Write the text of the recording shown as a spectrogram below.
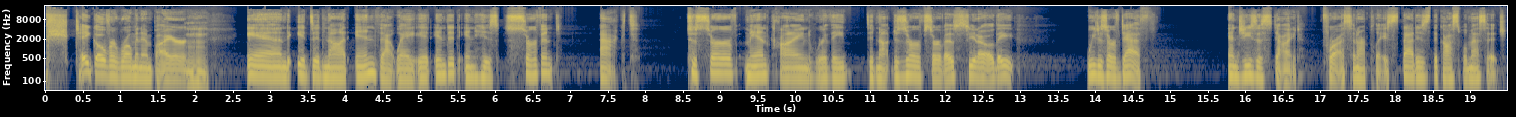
psh, take over Roman Empire. Mm-hmm. And it did not end that way. It ended in his servant act to serve mankind where they did not deserve service. You know, they we deserve death. And Jesus died for us in our place. That is the gospel message.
